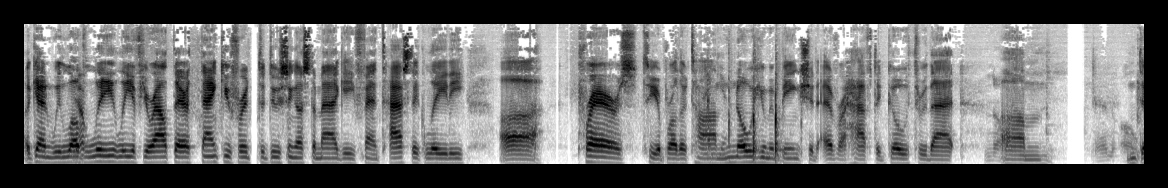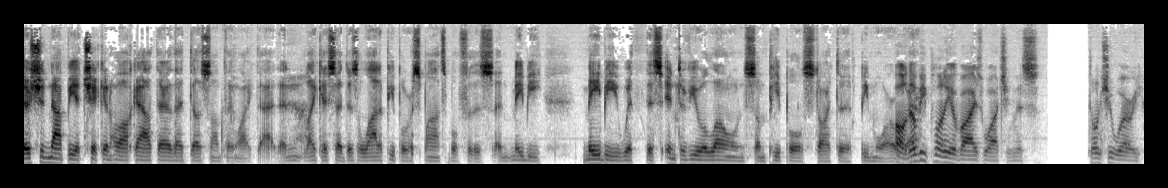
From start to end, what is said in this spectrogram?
again, we love Yep. Lee. Lee, if you're out there, thank you for introducing us to Maggie. Fantastic lady. Uh, prayers to your brother Tom. You. No human being should ever have to go through that. No. Um, there should not be a chicken hawk out there that does something like that. And like I said, there's a lot of people responsible for this, and maybe. Maybe with this interview alone, some people start to be more aware. Oh, there'll be plenty of eyes watching this. Don't you worry.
